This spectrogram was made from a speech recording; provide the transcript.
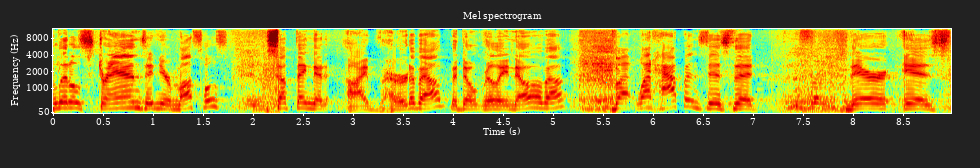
little strands in your muscles, something that I've heard about but don't really know about. But what happens is that there is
